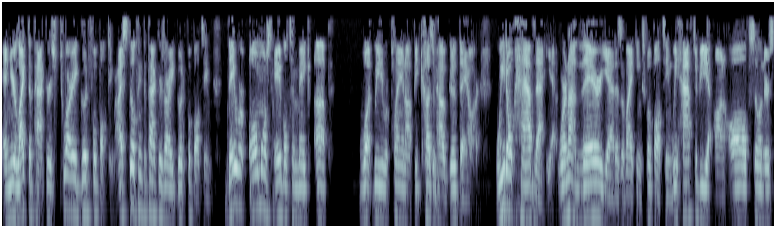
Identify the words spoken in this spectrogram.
and you're like the Packers, who are a good football team. I still think the Packers are a good football team. They were almost able to make up what we were playing off because of how good they are. We don't have that yet. We're not there yet as a Vikings football team. We have to be on all cylinders,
